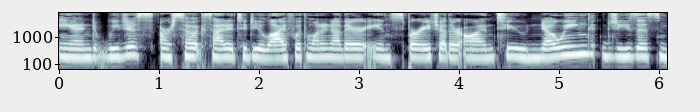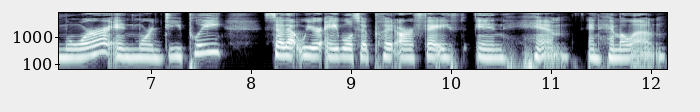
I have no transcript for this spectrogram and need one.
And we just are so excited to do life with one another and spur each other on to knowing Jesus more and more deeply so that we are able to put our faith in Him and Him alone.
